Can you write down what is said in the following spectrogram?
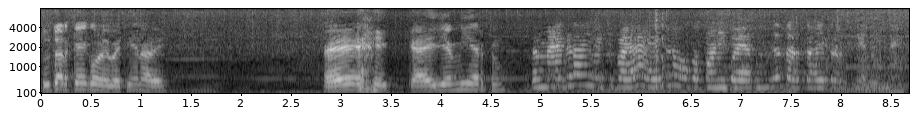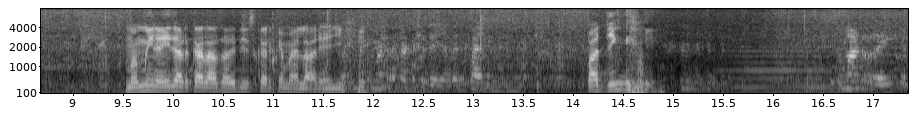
ਤੂੰ ਤੜਕੇ ਕੋਲੇ ਬੈਠੀ ਆ ਨਾਲੇ। ਏ ਕਾਈ ਜਮੀ ਯਾਰ ਤੂੰ। ਮੈਂ ਕਿਹੜਾ ਇਹ ਵਿੱਚ ਪਾਇਆ ਇਹ ਕਿਹੜਾ ਹੋਗਾ ਪਾਣੀ ਪਾਇਆ ਤੂੰ ਤੇ ਤੜਕਾ ਹੈ ਤੜਕੀ ਹੈ ਮੰਮੀ ਨਹੀਂ ਤੜਕਾ ਲਾ ਸਕਦੀ ਇਸ ਕਰਕੇ ਮੈਂ ਲਾ ਰਿਹਾ ਜੀ। ਟਮਾਟਰ ਕੱਟ ਕੇ ਦੇ ਜਾਂਦੇ ਨੇ ਭਾਜੀ। ਭਾਜਿੰਗੀ ਟਮਾਟਰ ਰਹਿ ਗਏ।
